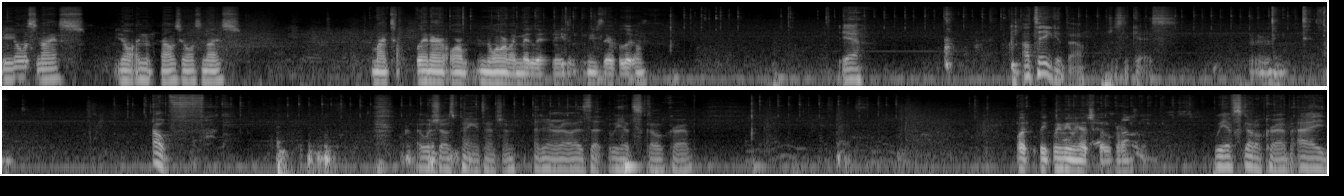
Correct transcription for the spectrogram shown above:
You know what's nice? You know, in the pounds, you know what's nice? My top laner or nor my mid laner needs, needs their blue. Yeah. I'll take it though, just in case. Mm. Oh fuck. I wish I was paying attention. I didn't realize that we had skull crab. What? We, we mean we have skull crab? We have scuttle crab. I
